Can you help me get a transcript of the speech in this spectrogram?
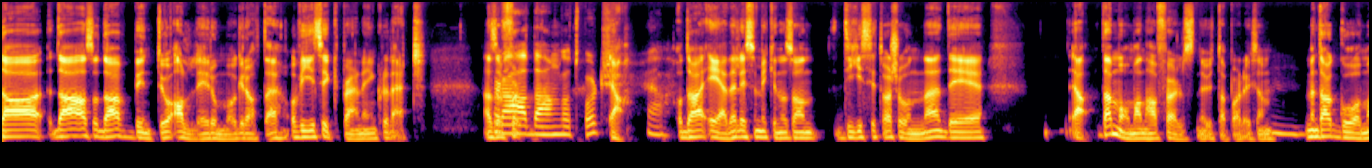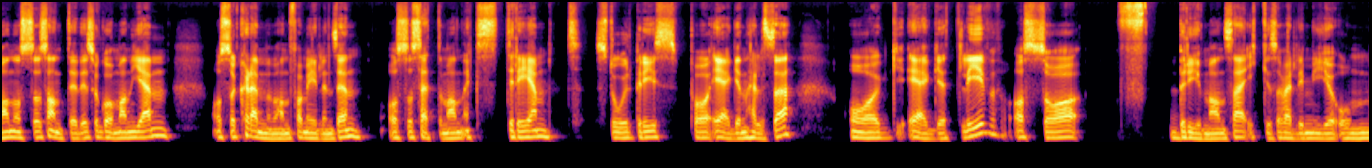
Da, da, altså, da begynte jo alle i rommet å gråte, og vi sykepleierne inkludert. Altså, for da hadde han gått bort? Ja. ja. og da er det liksom ikke noe sånn De situasjonene, de Ja, da må man ha følelsene utapå, liksom. Mm. Men da går man også samtidig, så går man hjem, og så klemmer man familien sin, og så setter man ekstremt stor pris på egen helse og eget liv, og så bryr man seg ikke så veldig mye om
